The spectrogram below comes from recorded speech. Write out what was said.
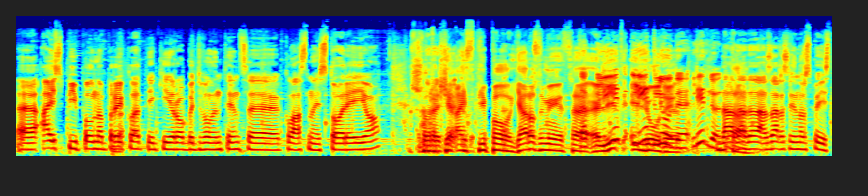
е, Ice People, наприклад, який робить Валентин. Це класна історія його. Що До таке речі, Ice People? Я розумію, це Так, лід, і люди. люди. Лід люди. Да, да, да, да, зараз він розповість.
